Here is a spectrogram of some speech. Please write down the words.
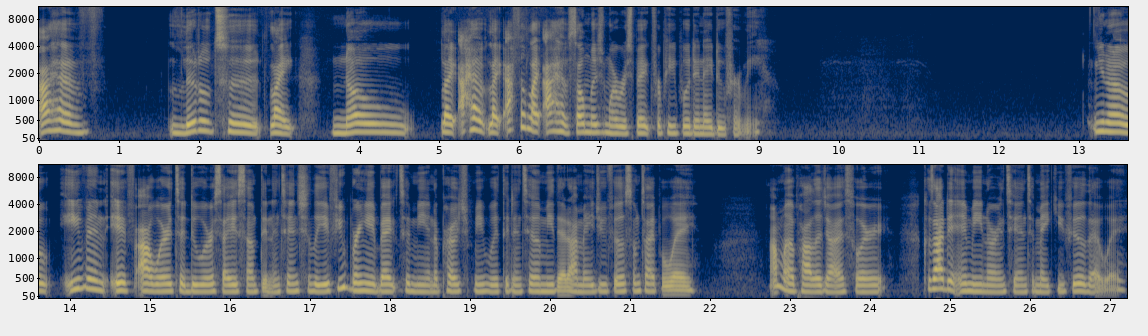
I have little to like no like I have like I feel like I have so much more respect for people than they do for me. you know, even if I were to do or say something intentionally, if you bring it back to me and approach me with it and tell me that I made you feel some type of way, I'm to apologize for it. Because I didn't mean or intend to make you feel that way.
